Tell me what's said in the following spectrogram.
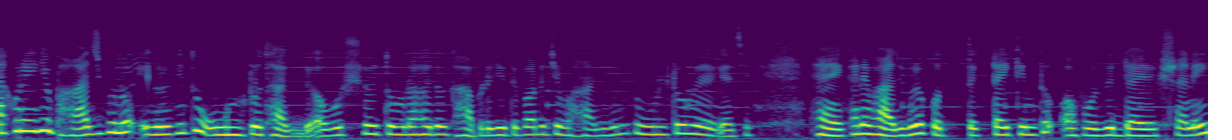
এখন এই যে ভাঁজগুলো, এগুলো কিন্তু উল্টো থাকবে। অবশ্যই তোমরা হয়তো ঘাবড়ে যেতে পারো যে ভাঁজগুলো তো উল্টো হয়ে গেছে। হ্যাঁ এখানে ভাঁজগুলো প্রত্যেকটাই কিন্তু অপোজিট ডাইরেকশানেই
